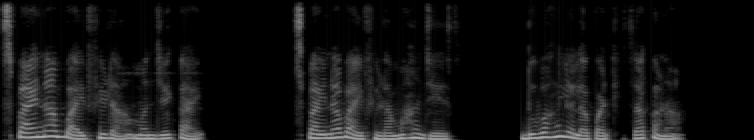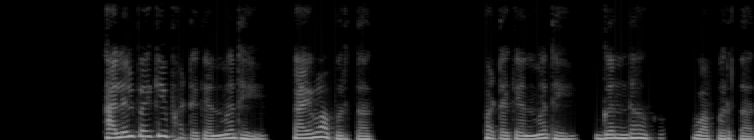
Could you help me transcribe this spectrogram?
स्पायना बायफिडा म्हणजे काय? स्पायना बायफिडा म्हणजेच दुभंगलेला पाठीचा कणा. खालीलपैकी फटाक्यांमध्ये काय वापरतात? फटाक्यांमध्ये गंधक वापरतात.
